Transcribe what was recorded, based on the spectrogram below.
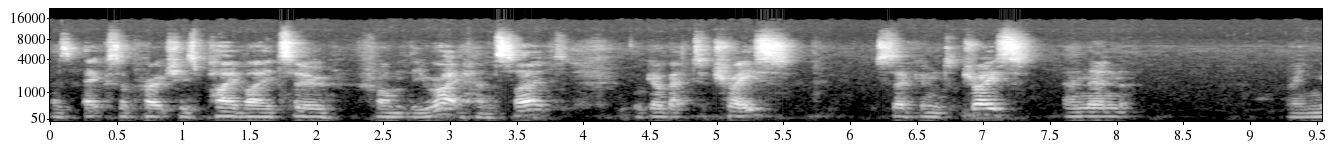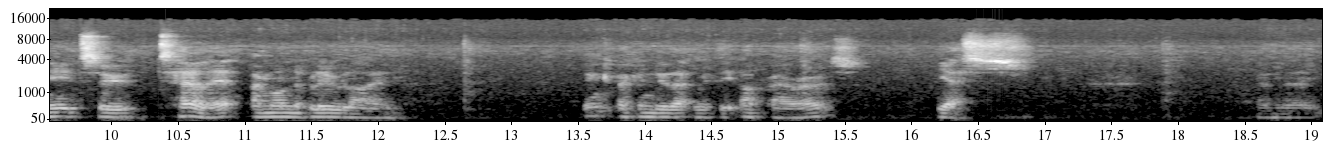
as x approaches pi by 2 from the right hand side, we'll go back to trace, second trace, and then I need to tell it I'm on the blue line. Think I can do that with the up arrows. Yes. And then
